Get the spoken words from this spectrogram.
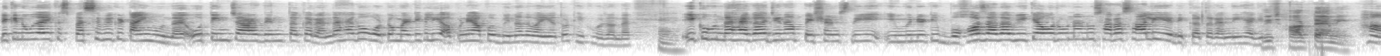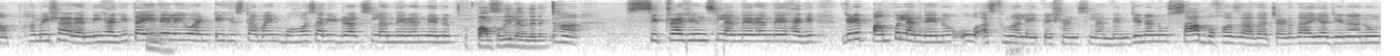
ਲੇਕਿਨ ਉਹਦਾ ਇੱਕ ਸਪੈਸੀਫਿਕ ਟਾਈਮ ਹੁੰਦਾ ਹੈ। ਉਹ 3-4 ਦਿਨ ਤੱਕ ਰਹਿੰਦਾ ਹੈਗਾ ਆਟੋਮੈਟਿਕਲੀ ਆਪਣੇ ਆਪ ਬਿਨਾਂ ਦਵਾਈਆਂ ਤੋਂ ਠੀਕ ਹੋ ਜਾਂਦਾ ਹੈ। ਇੱਕ ਹੁੰਦਾ ਹੈਗਾ ਜਿਨ੍ਹਾਂ ਪੇਸ਼ੈਂਟਸ ਦੀ ਇਮਿਊਨਿਟੀ ਬਹੁਤ ਜ਼ਿਆਦਾ ਵੀਕ ਹੈ ਔਰ ਉਹਨਾਂ ਨੂੰ ਸਾਰਾ ਸਾਲ ਹੀ ਇਹ ਦਿੱਕਤ ਰਹਿੰਦੀ ਹੈਗੀ। ਵੀ ਹਰ ਟਾਈਮ ਹੀ। ਹਾਂ ਹਮੇਸ਼ਾ ਰਹਿੰਦੀ ਹੈਗੀ। ਤਾਂ ਇਹਦੇ ਲਈ ਉਹ ਐਂਟੀ ਹਿਸਟਾਮਾਈਨ ਬਹੁਤ ਸਾਰੀ ਡਰੱਗਸ ਲੈਂਦੇ ਰਹਿੰਦੇ ਨੇ। ਪੰਪ ਵੀ ਲੈਂਦੇ ਨੇ। ਹਾਂ। ਸਿਟਰਾਜਿਨਸ ਲੈਂਦੇ ਰਹਿੰਦੇ ਹੈਗੇ ਜਿਹੜੇ ਪੰਪ ਲੈਂਦੇ ਨੇ ਉਹ ਅਸਥਮਾ ਲਈ ਪੇਸ਼ੈਂਟਸ ਲੈਂਦੇ ਨੇ ਜਿਨ੍ਹਾਂ ਨੂੰ ਸਾਹ ਬਹੁਤ ਜ਼ਿਆਦਾ ਚੜਦਾ ਜਾਂ ਜਿਨ੍ਹਾਂ ਨੂੰ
